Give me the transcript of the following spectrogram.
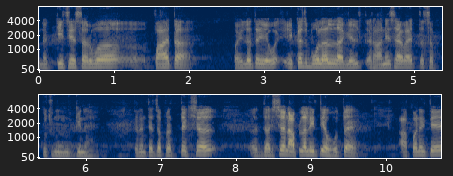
नक्कीच हे सर्व पाहता पहिलं तर एव एकच बोलायला लागेल राणेसाहेब आहेत तर सब कुछ मुमकिन आहे. कारण त्याचं प्रत्यक्ष दर्शन आपल्याला इथे होतं आहे आपण इथे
